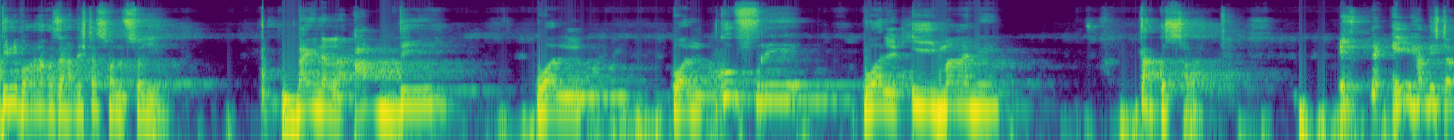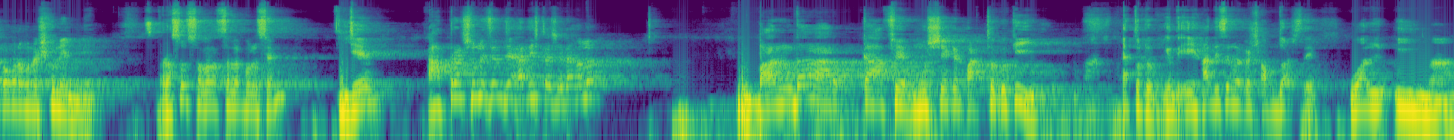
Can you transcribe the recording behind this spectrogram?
তিনি বর্ণনা করছেন হাদিসটা সনদ সহি। বাইনাল আব্দি ওয়াল ওয়াল কুফরি, ওয়াল ইমানে তারকুস সালাত এই হাদিসটা কখনো মনে শুনেননি। রসুল সাল্লাহ সাল্লাম বলছেন যে, আপনারা শুনেছেন যে হাদিসটা, সেটা হলো বান্দা আর কাফের মুশেকের পার্থক্য কি? এতটুকু। কিন্তু এই হাদিসের একটা শব্দ আসছে। ওয়াল ইমান।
